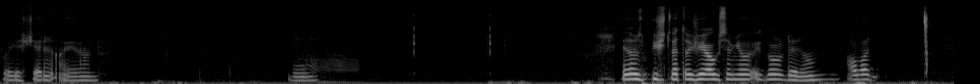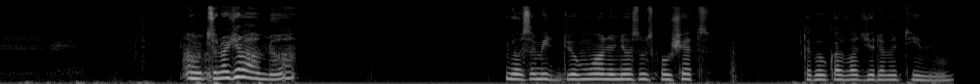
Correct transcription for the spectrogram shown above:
Pojď ještě jeden iron. Boom. Mě tam spíš to, že já už jsem měl i goldy, no. Ale ale co nadělám, no? Měl jsem jít domů a neměl jsem zkoušet tak ukazovat, že jdeme tým, no.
